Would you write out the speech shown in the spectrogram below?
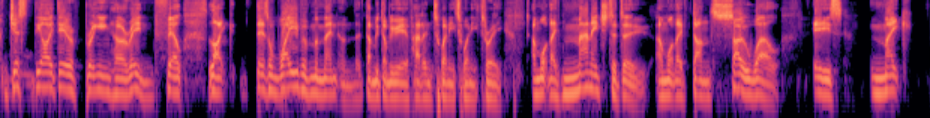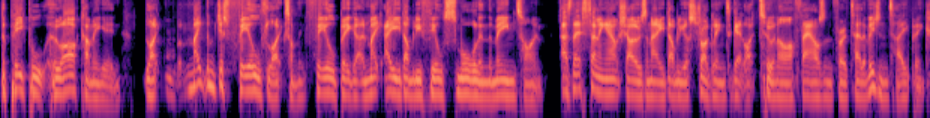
Just the idea of bringing her in, Phil, like there's a wave of momentum that WWE have had in 2023. And what they've managed to do and what they've done so well is make the people who are coming in like make them just feel like something, feel bigger, and make AEW feel small in the meantime. as they're selling out shows and AEW are struggling to get like two and a half thousand for a television taping,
